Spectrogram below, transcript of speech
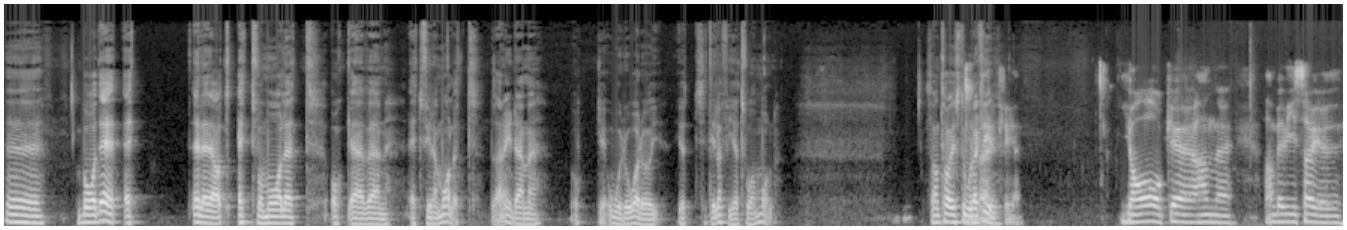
eh, både ett, eller ja, 1-2 målet och även 1-4 målet. Då är han ju där med och eh, oroar och ser till att vi gör två mål. Så han tar ju stora kliv. Ja, och eh, han, eh, han bevisar ju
